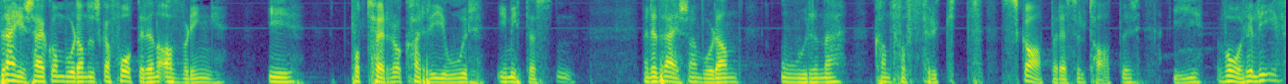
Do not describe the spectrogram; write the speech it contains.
dreier seg ikke om hvordan du skal få til en avling i, på tørr og karrig jord i Midtøsten. Men det dreier seg om hvordan ordene kan få frukt, skape resultater i våre liv.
